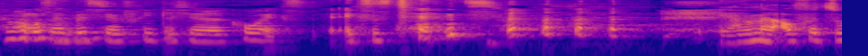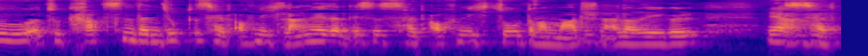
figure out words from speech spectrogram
man muss ein bisschen friedliche Koexistenz. ja, wenn man aufhört zu, zu kratzen, dann juckt es halt auch nicht lange, dann ist es halt auch nicht so dramatisch in aller Regel. Ja. Es ist halt,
